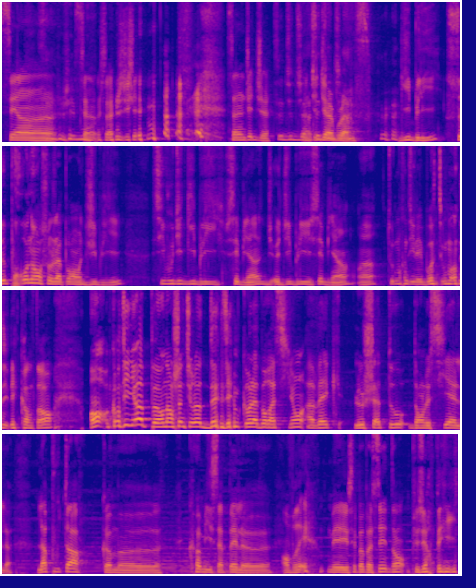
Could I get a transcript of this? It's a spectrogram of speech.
c'est un. C'est un G C'est un, c'est G. c'est un G. C'est c'est J.J. Abrams. Ghibli se prononce au Japon en Ghibli. Si vous dites Ghibli, c'est bien. Euh, Ghibli, c'est bien. Hein tout le monde il est beau, tout le monde il est content. On continue, hop, on enchaîne sur notre deuxième collaboration avec le château dans le ciel. La Puta, comme, euh, comme il s'appelle euh, en vrai, mais c'est pas passé dans plusieurs pays.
